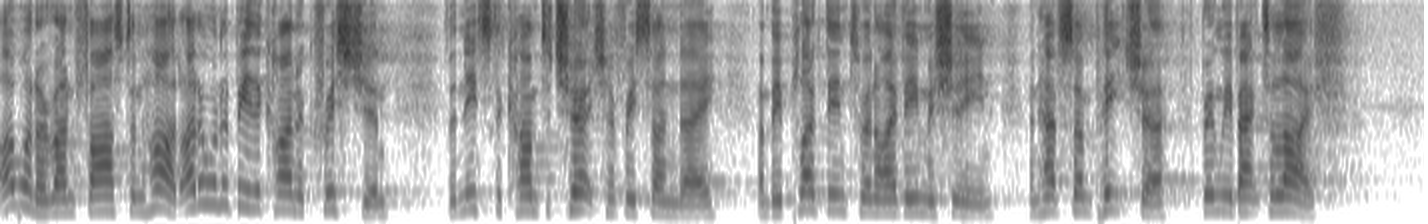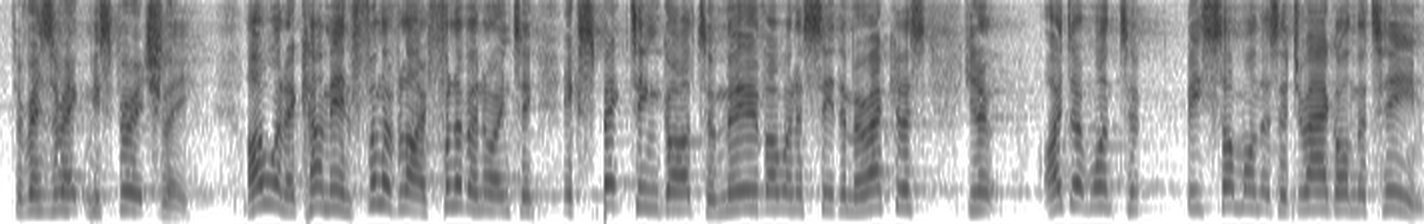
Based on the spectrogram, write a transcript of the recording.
I want to run fast and hard. I don't want to be the kind of Christian that needs to come to church every Sunday and be plugged into an IV machine and have some preacher bring me back to life to resurrect me spiritually. I want to come in full of life, full of anointing, expecting God to move. I want to see the miraculous. You know, I don't want to be someone that's a drag on the team.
